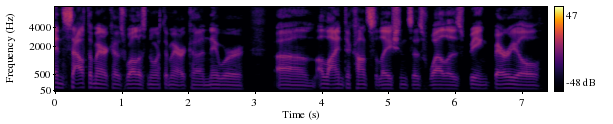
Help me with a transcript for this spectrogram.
in South America as well as North America and they were um, aligned to constellations as well as being burial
